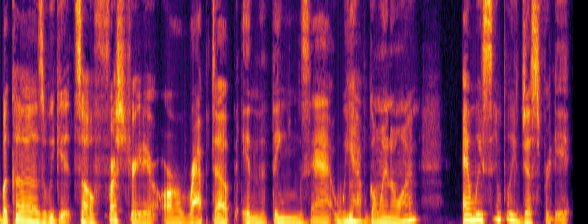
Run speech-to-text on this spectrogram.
because we get so frustrated or wrapped up in the things that we have going on and we simply just forget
